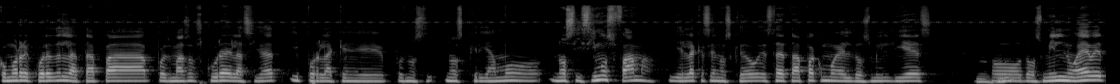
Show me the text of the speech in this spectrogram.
¿Cómo recuerdas la etapa pues más oscura de la ciudad y por la que pues nos, nos criamos, nos hicimos fama y es la que se nos quedó esta etapa como del 2010 o 2009,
